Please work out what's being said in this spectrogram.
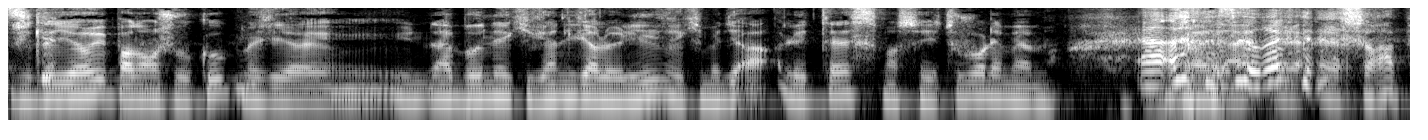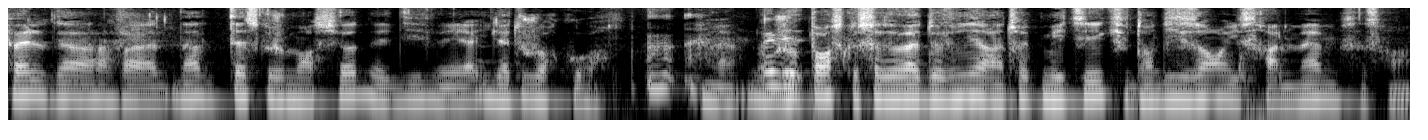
J'ai que... d'ailleurs eu, pardon, je vous coupe, mais il y a une abonnée qui vient de lire le livre et qui m'a dit ah les tests, moi c'est toujours les mêmes. Ah, c'est vrai. Elle, elle, se rappelle d'un enfin, test que je mentionne et dit mais il a toujours cours. Ah. Donc oui, je pense que ça va devenir un truc mythique. Dans dix ans, il sera le même ça sera.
